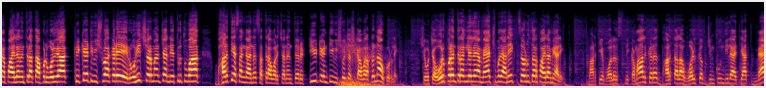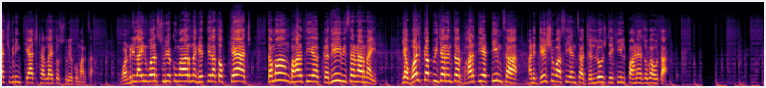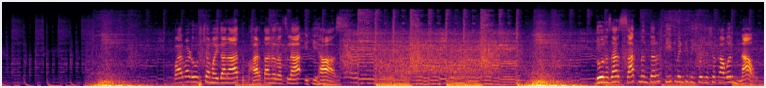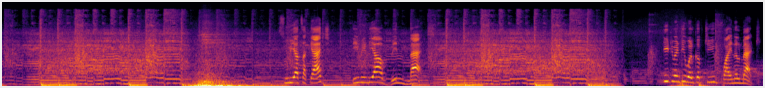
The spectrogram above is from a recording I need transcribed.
बातम्या पाहिल्यानंतर आता आपण वळूया क्रिकेट विश्वाकडे. रोहित शर्मांच्या नेतृत्वात भारतीय संघानं सतरा वर्षानंतर टी ट्वेंटी विश्वचषकावर आपलं नाव कोरलंय. शेवटच्या ओव्हरपर्यंत रंगलेल्या या मॅचमध्ये अनेक चढ उतार पाहायला मिळाले. भारतीय बॉलर्सनी कमाल करत भारताला वर्ल्ड कप जिंकून दिलाय. त्यात मॅच विनिंग कॅच ठरलाय तो सूर्यकुमारचा. बाउंड्री लाईनवर सूर्यकुमारनं घेतलेला तो कॅच तमाम भारतीय कधीही विसरणार नाहीत. या वर्ल्ड कप विजयानंतर भारतीय टीमचा आणि देशवासियांचा जल्लोष देखील पाहण्याजोगा होता. बार्बाडोसच्या मैदानात भारतानं रचला इतिहास. दोन हजार सात नंतर टी ट्वेंटी विश्वचषकावर नाव. सूर्याचा catch team India win match T twenty world कपची final match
